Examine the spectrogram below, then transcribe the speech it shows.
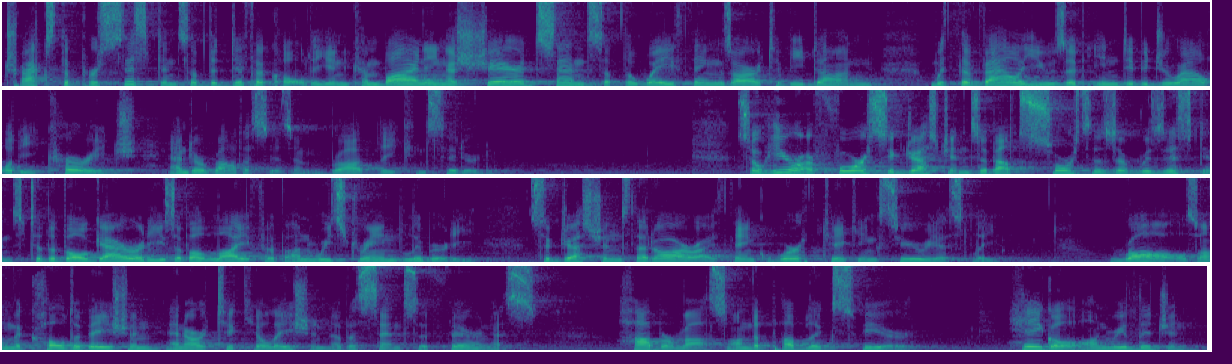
tracks the persistence of the difficulty in combining a shared sense of the way things are to be done with the values of individuality, courage, and eroticism broadly considered. So, here are four suggestions about sources of resistance to the vulgarities of a life of unrestrained liberty, suggestions that are, I think, worth taking seriously. Rawls on the cultivation and articulation of a sense of fairness. Habermas on the public sphere, Hegel on religion,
